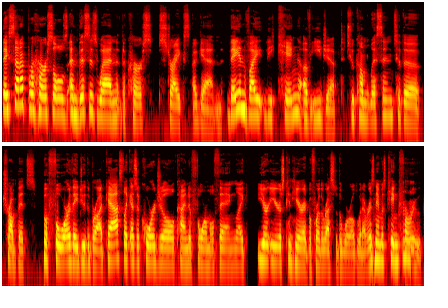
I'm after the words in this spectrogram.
They set up rehearsals, and this is when the curse strikes again. They invite the king of Egypt to come listen to the trumpets before they do the broadcast, like as a cordial, kind of formal thing. Like, your ears can hear it before the rest of the world, whatever. His name was King mm-hmm. Farouk.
